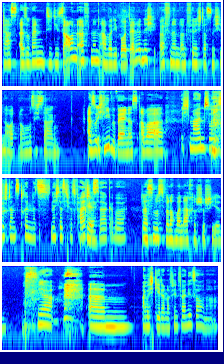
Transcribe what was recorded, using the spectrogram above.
das, also wenn sie die Saunen öffnen, aber die Bordelle nicht öffnen, dann finde ich das nicht in Ordnung, muss ich sagen. Also ich liebe Wellness, aber Ich meine, so, so stand es drin. Jetzt nicht, dass ich was Falsches Okay. sage, aber Das müssen wir nochmal nachrecherchieren. ja. Ähm, Aber ich gehe dann auf jeden Fall in die Sauna.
